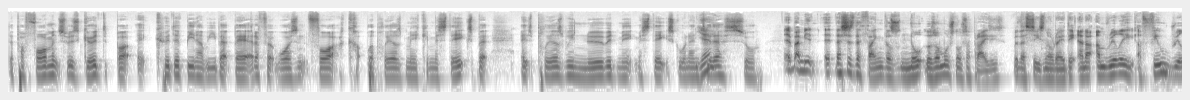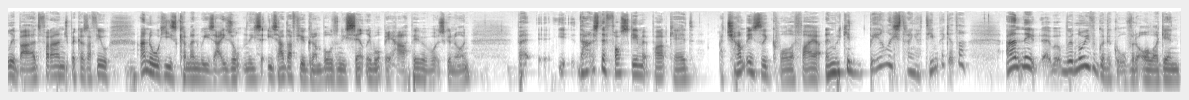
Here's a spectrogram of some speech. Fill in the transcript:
the performance was good, but it could have been a wee bit better if it wasn't for a couple of players making mistakes. But it's players we knew would make mistakes going into Yeah. this, so. I mean, this is the thing. There's no, there's almost no surprises with this season already, and I, I'm really, I feel really bad for Ange because I feel, I know he's come in with his eyes open. He's, he's had a few grumbles, and he certainly won't be happy with what's going on. But uh, that's the first game at Parkhead, a Champions League qualifier, and we can barely string a team together. Anthony, uh, we're not even going to go over it all again.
